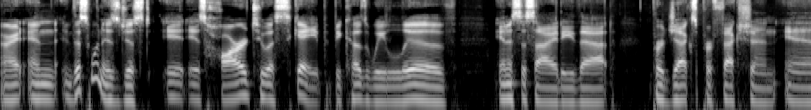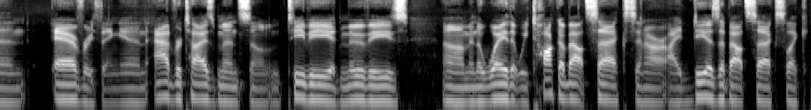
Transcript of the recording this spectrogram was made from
All right, and this one is just it is hard to escape because we live in a society that projects perfection in everything in advertisements on TV and movies, um, in the way that we talk about sex and our ideas about sex. Like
